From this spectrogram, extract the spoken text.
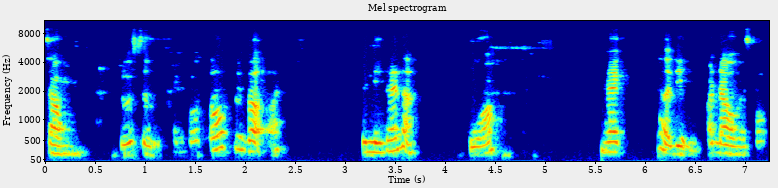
chồng đối xử không có tốt với vợ ấy. thì mình thấy là của ngay thời điểm ban đầu là sao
